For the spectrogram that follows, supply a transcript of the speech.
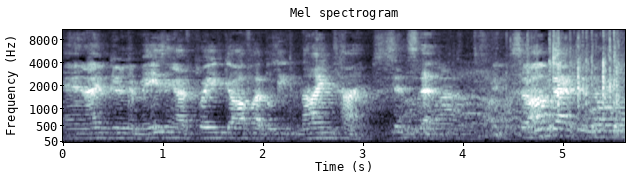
and I'm doing amazing. I've played golf, I believe, nine times since then. So I'm back to normal.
